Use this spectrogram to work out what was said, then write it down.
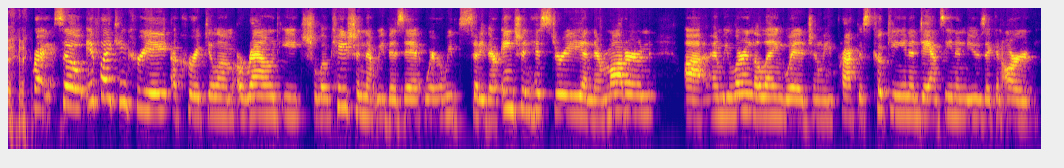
right. So, if I can create a curriculum around each location that we visit, where we study their ancient history and their modern uh, and we learn the language and we practice cooking and dancing and music and art.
